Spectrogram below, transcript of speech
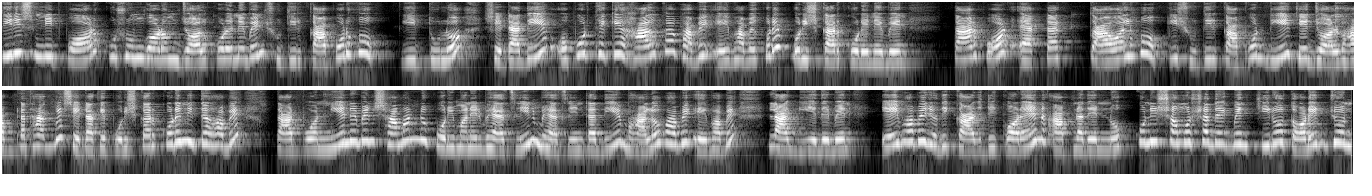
তিরিশ মিনিট পর কুসুম গরম জল করে নেবেন। সুতির কাপড় হোক কি তুলো, সেটা দিয়ে ওপর থেকে হালকাভাবে এইভাবে করে পরিষ্কার করে নেবেন। তারপর একটা টাওয়াল হোক কি সুতির কাপড় দিয়ে যে জল ভাবটা থাকবে সেটাকে পরিষ্কার করে নিতে হবে। তারপর নিয়ে নেবেন সামান্য পরিমাণের ভ্যাসলিন। ভ্যাসলিনটা দিয়ে ভালোভাবে এভাবে লাগিয়ে দেবেন। এইভাবে যদি কাজটি করেন, আপনাদের নক্ষণির সমস্যা দেখবেন চিরতরের জন্য।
